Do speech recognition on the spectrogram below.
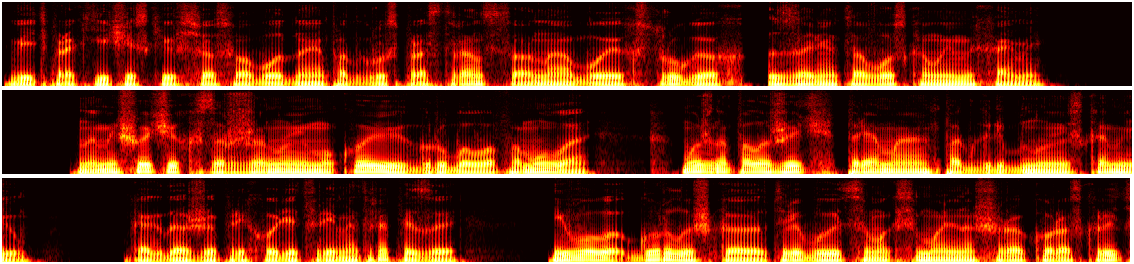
ведь практически все свободное подгруз пространства на обоих стругах занято воском и мехами. Но мешочек с ржаной мукой грубого помола можно положить прямо под грибную скамью. Когда же приходит время трапезы, его горлышко требуется максимально широко раскрыть,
